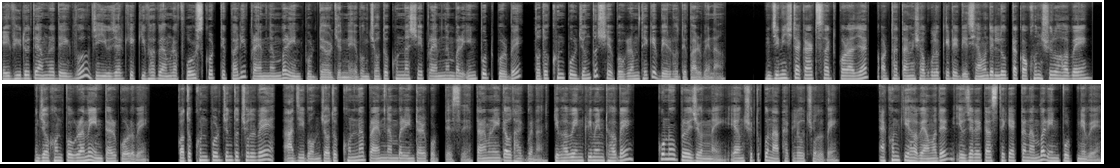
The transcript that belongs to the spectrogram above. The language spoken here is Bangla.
এই ভিডিওতে আমরা দেখব যে ইউজারকে কীভাবে আমরা ফোর্স করতে পারি প্রাইম নাম্বার ইনপুট দেওয়ার জন্য এবং যতক্ষণ না সে প্রাইম নাম্বার ইনপুট করবে, ততক্ষণ পর্যন্ত সে প্রোগ্রাম থেকে বের হতে পারবে না। জিনিসটা কাটসাট করা যাক, অর্থাৎ আমি সবগুলো কেটে দিয়েছি। আমাদের লুপটা কখন শুরু হবে? যখন প্রোগ্রামে এন্টার করবে। কতক্ষণ পর্যন্ত চলবে? আজীবন। যতক্ষণ না প্রাইম নাম্বার এন্টার করতেছে। তার মানে এটাও থাকবে না। কীভাবে ইনক্রিমেন্ট হবে? কোনো প্রয়োজন নাই। এই অংশটুকু না থাকলেও চলবে। এখন কি হবে? আমাদের ইউজারের কাছ থেকে একটা নাম্বার ইনপুট নেবে।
